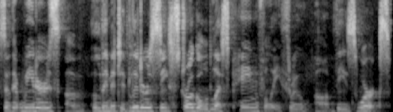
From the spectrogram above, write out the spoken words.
so that readers of limited literacy struggled less painfully through uh, these works.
